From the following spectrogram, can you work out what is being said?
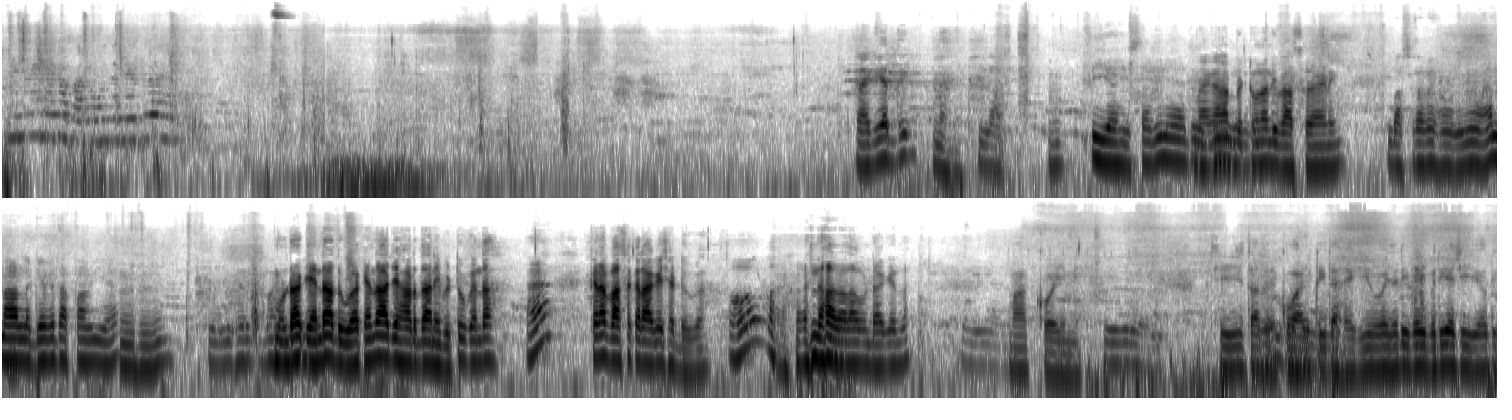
ਤਿੰਨ ਮਹੀਨੇ ਦਾ ਸਾਨੂੰ ਉਹਨੇ ਦੇ ਦਿੱਤਾ ਹੈ ਰਹਿ ਗਈ ਅੱਧੀ? ਨਹੀਂ। ਲਾ। ਧੀਆ ਹਿੱਸਾ ਵੀ ਨਹੀਂ ਆਇਆ ਤੇ ਮੈਂ ਕਹਿੰਦਾ ਬਿੱਟੂ ਨਾਲ ਦੀ ਬੱਸ ਰਹਿਣੀ ਬਸ ਤਾਂ ਫੇ ਹੋਣੀ ਆ ਨਾਲ ਲੱਗੇ ਵੇ ਤਾਂ ਆਪਾਂ ਵੀ ਆ। ਹੂੰ ਹੂੰ। ਫਿਰ ਮੁੰਡਾ ਕਹਿੰਦਾ ਦੂਆ ਕਹਿੰਦਾ ਅੱਜ ਹਟਦਾ ਨਹੀਂ ਬਿੱਟੂ ਕਹਿੰਦਾ। ਹੈ? ਕਹਿੰਦਾ ਬੱਸ ਕਰਾ ਕੇ ਛੱਡੂਗਾ। ਉਹ ਨਾਲ ਵਾਲਾ ਮੁੰਡਾ ਕਹਿੰਦਾ। ਮਾ ਕੋਈ ਨਹੀਂ। ਚੀਜ਼ ਤਾਂ ਕੁਆਲਿਟੀ ਤਾਂ ਹੈਗੀ ਉਹ ਜਿਹੜੀ ਬਈ ਵਧੀਆ ਚੀਜ਼ ਆ ਉਹਦੀ।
